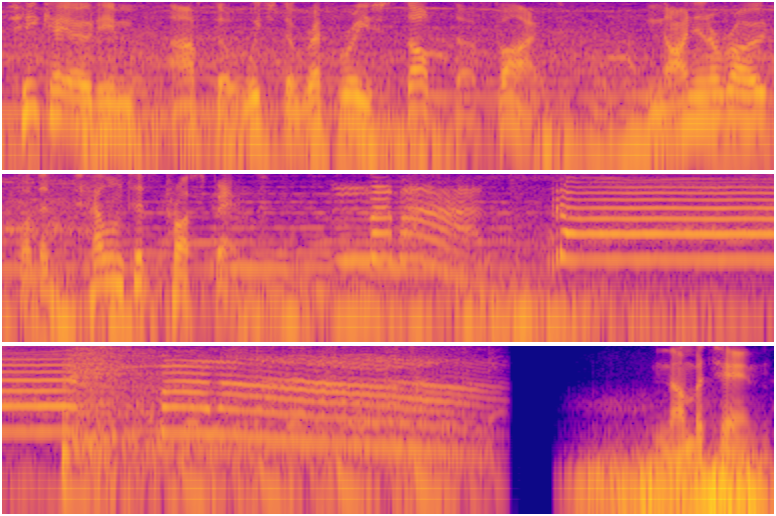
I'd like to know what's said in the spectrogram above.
TKO'd him, after which the referee stopped the fight. Nine in a row for the talented prospect. Number 10.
